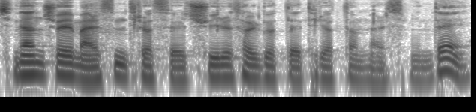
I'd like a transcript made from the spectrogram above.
지난주에 말씀드렸어요. 주일 설교 때 드렸던 말씀인데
